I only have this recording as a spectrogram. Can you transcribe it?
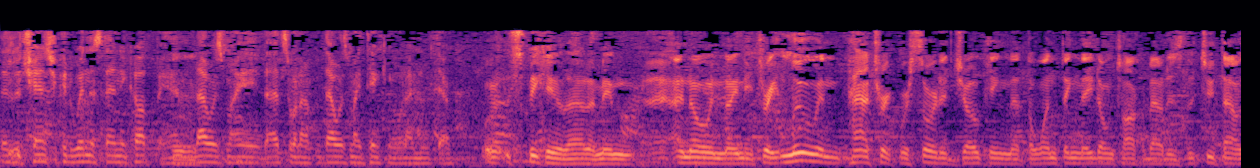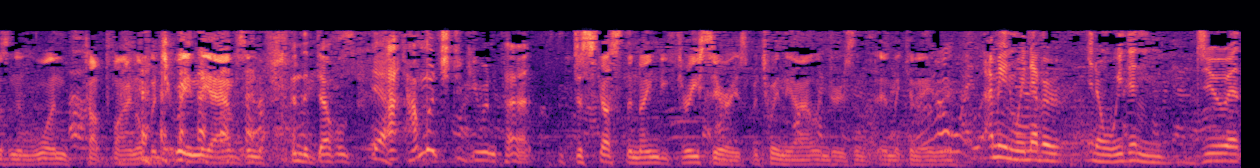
there's a chance you could win the Stanley Cup, and Yeah. that was my that's when I, that was my thinking when I moved there. Well, speaking of that, I mean, I know in '93, Lou and Patrick were sort of joking that the one thing they don't talk about is the 2001 Cup final between the Avs and the, and the Devils. Yeah. How, how much did you and Pat discuss the '93 series between the Islanders and, and the I mean, we never, you know, we didn't do it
